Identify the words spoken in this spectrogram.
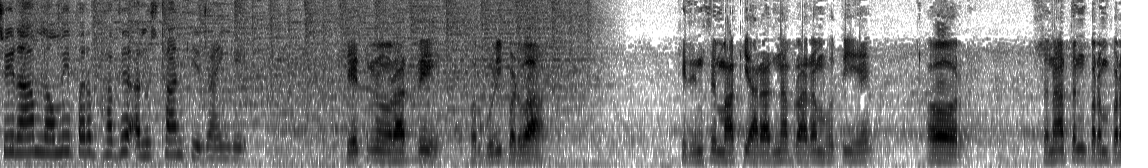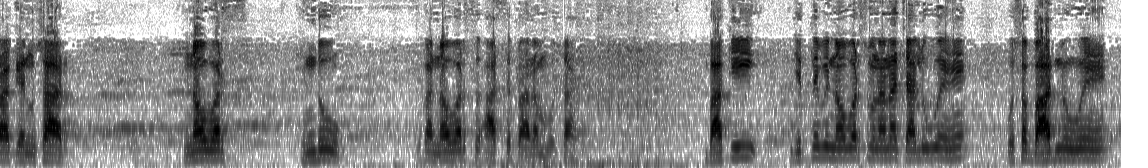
श्री राम नवमी पर भव्य अनुष्ठान किए जाएँगे। क्षेत्र नवरात्रि और गुड़ी पड़वा के दिन से माँ की आराधना प्रारंभ होती है और सनातन परंपरा के अनुसार नव वर्ष हिंदू का नव वर्ष आज से प्रारंभ होता है। बाकी जितने भी नव वर्ष मनाना चालू हुए हैं, वो सब बाद में हुए हैं।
